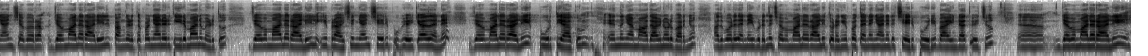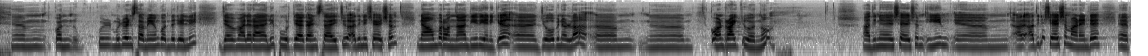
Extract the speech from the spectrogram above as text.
ഞാൻ ജപറ ജപമാല റാലിയിൽ പങ്കെടുത്തപ്പോൾ ഞാനൊരു തീരുമാനമെടുത്തു. ജപമാല റാലിയിൽ ഈ പ്രാവശ്യം ഞാൻ ചെരുപ്പ് ഉപയോഗിക്കാതെ തന്നെ ജപമാല റാലി പൂർത്തിയാക്കും എന്ന് ഞാൻ മാതാവിനോട് പറഞ്ഞു. അതുപോലെ തന്നെ ഇവിടുന്ന് ജപമാല റാലി തുടങ്ങിയപ്പോൾ തന്നെ ഞാനെന്റെ ചെരുപ്പ് ഊരി ബായിന്റെ അകത്ത് വെച്ചു ജപമാല റാലി മുഴുവൻ സമയവും കൊന്ത ചൊല്ലി ജപമാല റാലി പൂർത്തിയാക്കാൻ സാധിച്ചു. അതിനുശേഷം നവംബർ ഒന്നാം തീയതി എനിക്ക് ജോബിനുള്ള കോൺട്രാക്റ്റ് വന്നു. അതിനുശേഷം ഈ അതിനുശേഷമാണ് എന്റെ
